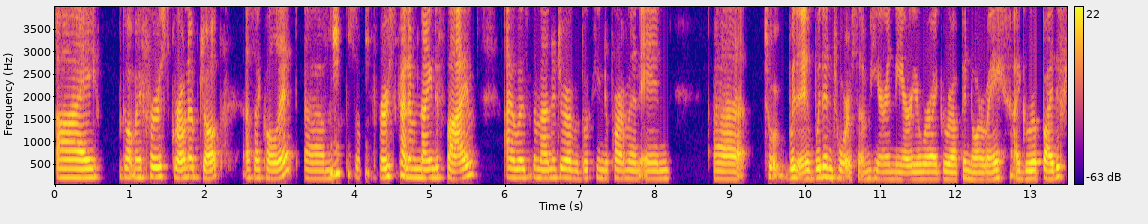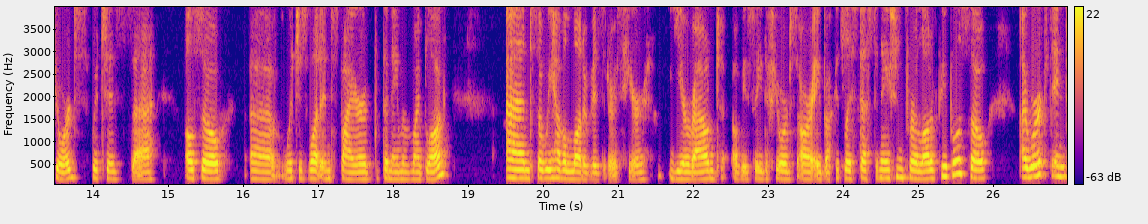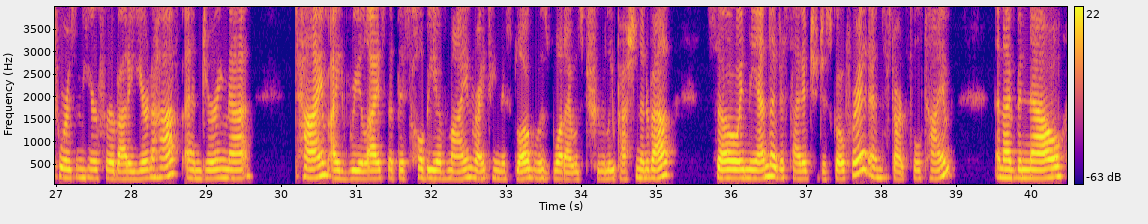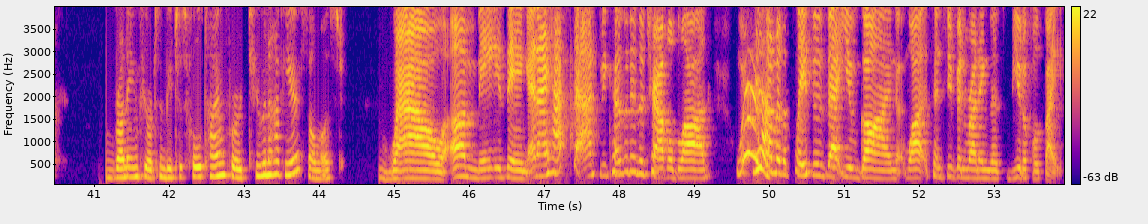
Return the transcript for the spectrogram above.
I got my first grown up job, as I call it. Um, so, first kind of nine to five I was the manager of a booking department in uh, to, within, within tourism here in the area where I grew up in Norway. I grew up by the fjords, which is uh, also uh, which is what inspired the name of my blog. And so we have a lot of visitors here year round. Obviously, the fjords are a bucket list destination for a lot of people. So I worked in tourism here for about a year and a half, and during that time, I realized that this hobby of mine, writing this blog, was what I was truly passionate about. So in the end, I decided to just go for it and start full time. And I've been now running Fjords and Beaches full time for two and a half years almost. Wow, amazing. And I have to ask because it is a travel blog, where are yeah. some of the places that you've gone while, since you've been running this beautiful site?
